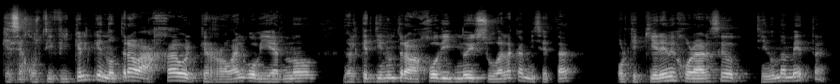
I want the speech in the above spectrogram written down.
que se justifique el que no trabaja o el que roba el gobierno, no el que tiene un trabajo digno y suda la camiseta porque quiere mejorarse o tiene una meta.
